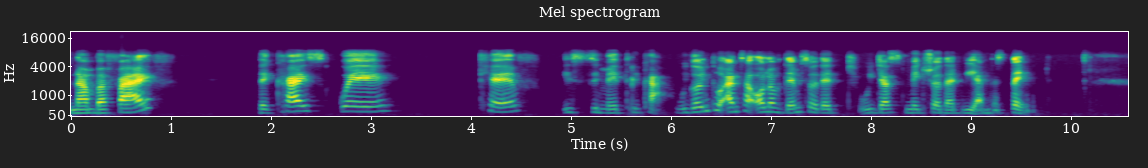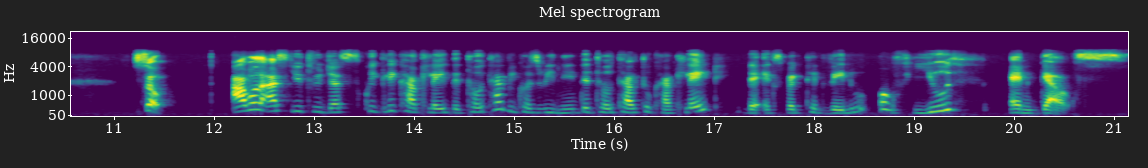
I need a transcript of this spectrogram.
Number five, the chi-square curve is symmetrical. We're going to answer all of them so that we just make sure that we understand. So I will ask you to just quickly calculate the total because we need the total to calculate the expected value of youth and girls.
